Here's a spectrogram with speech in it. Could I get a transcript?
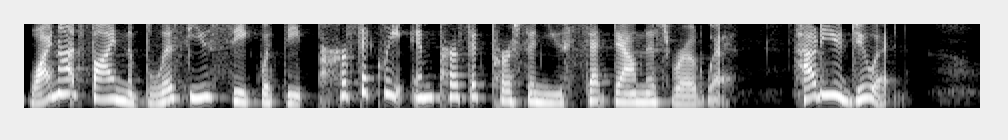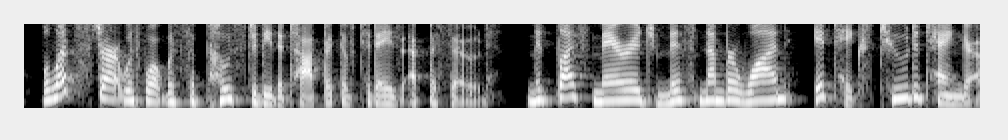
Why not find the bliss you seek with the perfectly imperfect person you set down this road with? How do you do it? Well, let's start with what was supposed to be the topic of today's episode midlife marriage myth number one it takes two to tango.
